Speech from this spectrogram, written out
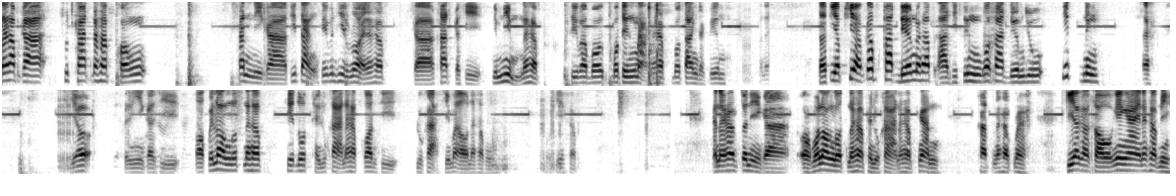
นะครับกาชุดคัดนะครับของขั้นนี้กาที่ตั้งเซฟเป็นที่เรียบร้อยนะครับกาคัดกะสีนิ่มๆนะครับถือว่าบ่บ่ตึงมากนะครับบ่ต่างจากเดิมแต่เปรียบเทียบกับคัดเดิมนะครับ อาจจะตึงกว่าคัดเดิมอยู่นิดนึงนะเดี๋ยวตัวนี้กาสีออกไปลองรถนะครับ เทสรถให้ลูกค้านะครับก่อนที่ลูกค้าสิมาเอานะครับผมโอเคครับอันนะครับตัวนี้ก็ออกมาลองรถนะครับให้ลูกค้านะครับ งานคัดนะครับมาเกียร์กับเขาง่าย ๆนะครับนี่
